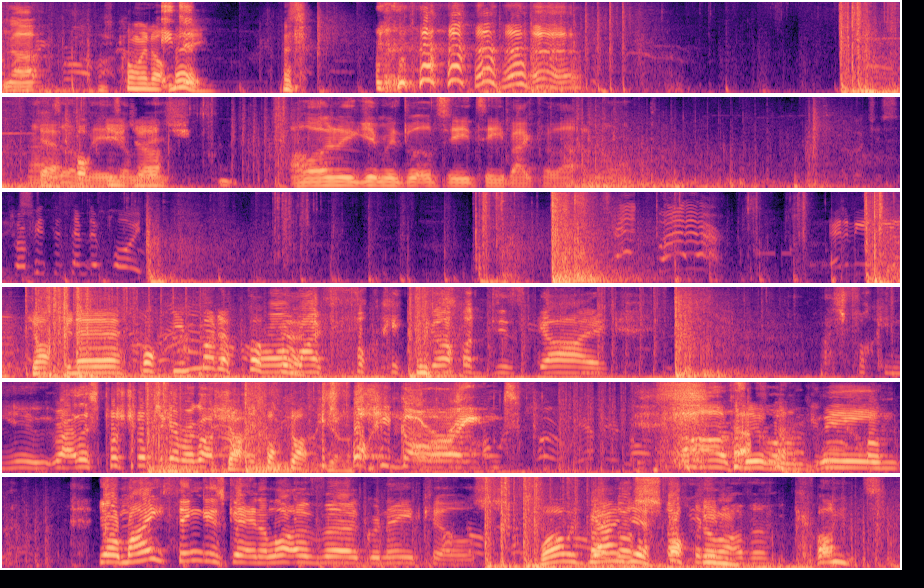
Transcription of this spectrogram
No. He's coming up He me. No, Yeah, fuck you, on me. Josh. I'll only give me the little tea, tea bag for that and all. Trophy system deployed. Check fire! Enemy in the arm. Josh in here. Fucking motherfucker. Oh my fucking god, this guy. That's fucking you. Right, let's push up together. I got a shot. Josh, in. off, He's fucking got raped. Oh, two on me. Yo, my thing is getting a lot of uh, grenade kills. What was behind they're you? stopping a lot of Fucking them. cunt.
